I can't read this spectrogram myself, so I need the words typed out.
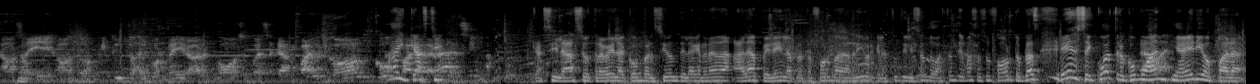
Vamos Dejamos ahí, dejamos todos pitutos ahí por medio, a ver cómo se puede sacar Falcon. Con Ay, casi. encima. Casi la hace otra vez la conversión de la granada a la pelea en la plataforma de River, que la está utilizando bastante más a su favor. Toplas, el C4 como antiaéreo para. eh,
